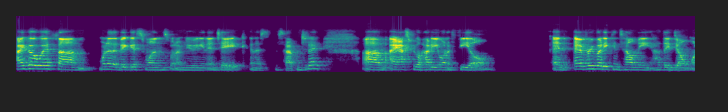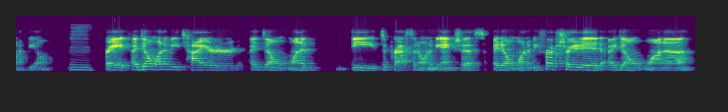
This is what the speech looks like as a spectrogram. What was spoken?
I go with um, one of the biggest ones when I'm doing an intake, and this, this happened today. Um, I ask people, how do you want to feel? And everybody can tell me how they don't want to feel. Mm. Right. I don't want to be tired. I don't want to be depressed. I don't want to be anxious. I don't want to be frustrated. I don't want to,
